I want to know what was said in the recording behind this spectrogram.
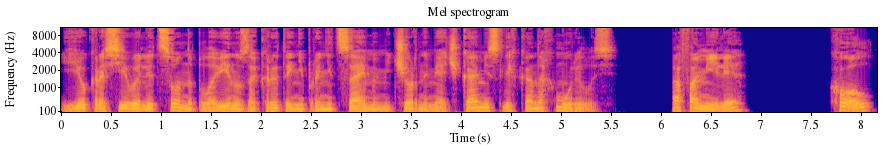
Ее красивое лицо, наполовину закрытое непроницаемыми черными очками, слегка нахмурилось. «А фамилия?» «Холл»,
